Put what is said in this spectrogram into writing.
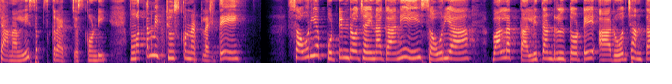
ఛానల్ని సబ్స్క్రైబ్ చేసుకోండి. మొత్తం మీకు చూసుకున్నట్లయితే శౌర్య పుట్టినరోజైనా కానీ శౌర్య వాళ్ళ తల్లిదండ్రులతోటే ఆ రోజంతా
